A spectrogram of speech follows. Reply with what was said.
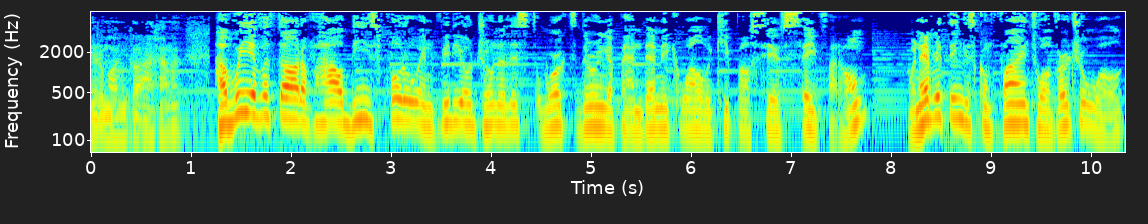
मेरो मम्मीको आँखामा Have we ever thought of how these photo and video journalists worked during a pandemic while we keep ourselves safe at home? When everything is confined to a virtual world,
